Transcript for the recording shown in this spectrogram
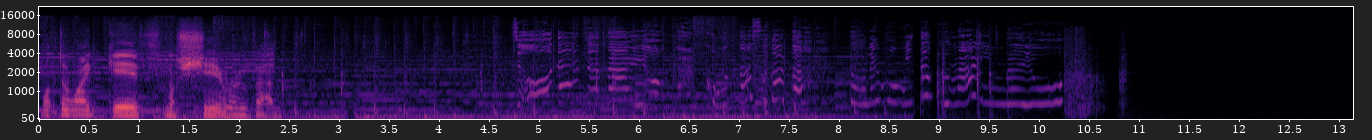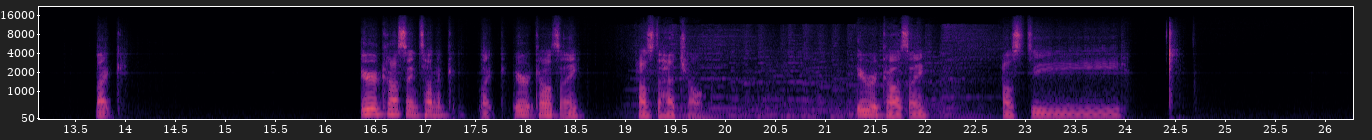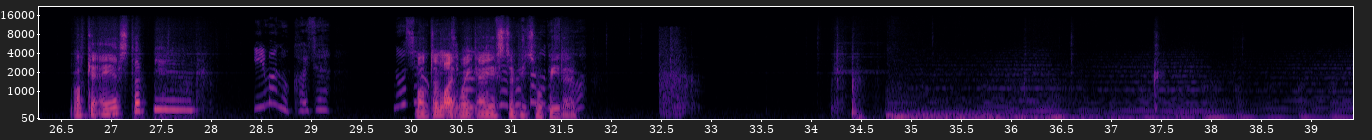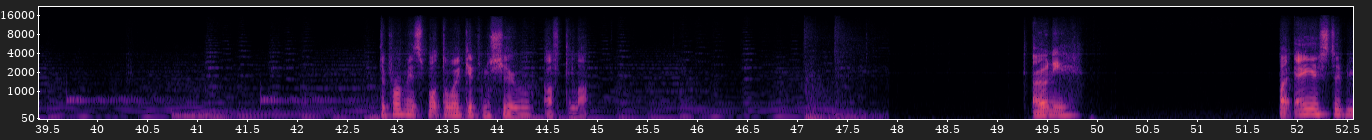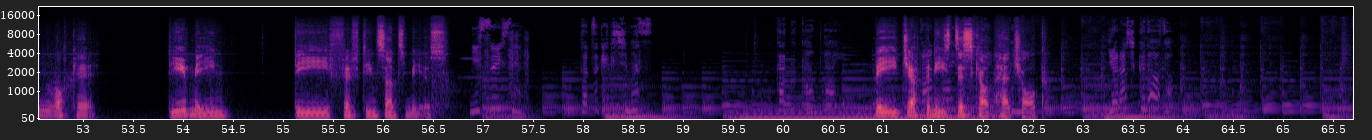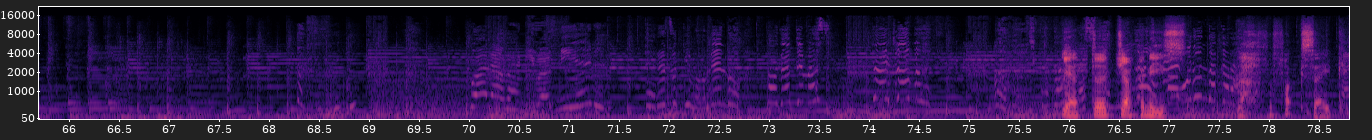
what do I give Noshiro then? like Irukase and Tanaka like Irukase has the hedgehog. Irukase has the Rocket ASW? Well, the lightweight ASW torpedo. The problem is, what do I give Mashiro after that? I only... By ASW rocket, do you mean the 15 centimeters? The Japanese discount hedgehog. yeah, the Japanese... Oh, for fuck's sake.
